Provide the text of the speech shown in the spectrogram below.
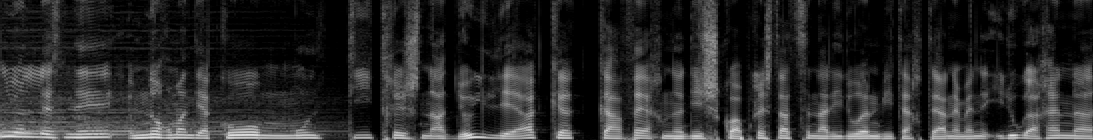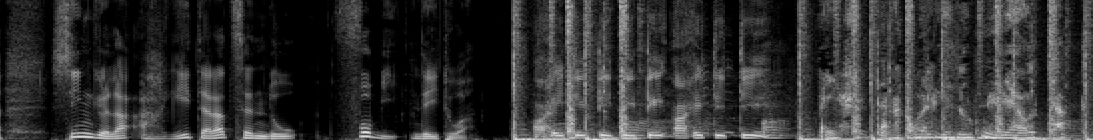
Manuel Lesne Normandiako multitresna joileak kavern diskoa prestatzen ari duen bitartean hemen irugarren uh, singela argitaratzen du fobi deitua. Ahititititi, ahititi. Baina zertarako helgi du nire hautak,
